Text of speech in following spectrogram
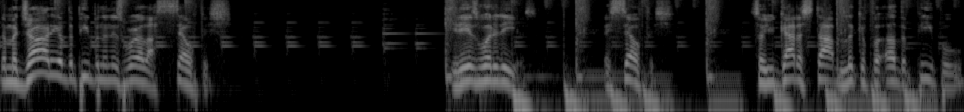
The majority of the people in this world are selfish. It is what it is. They're selfish. So you got to stop looking for other people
